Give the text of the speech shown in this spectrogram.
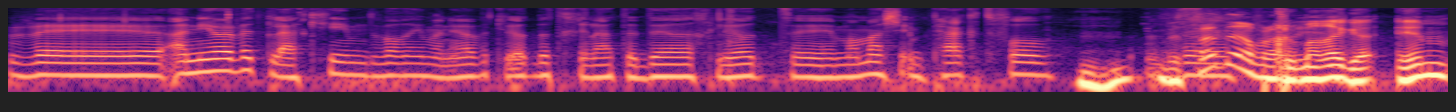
ואני אוהבת להקים דברים, אני אוהבת להיות בתחילת הדרך, להיות uh, ממש אימפקטפול. בסדר, אבל... כלומר, רגע, הם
